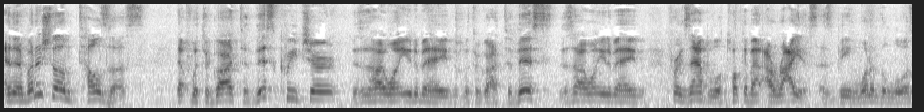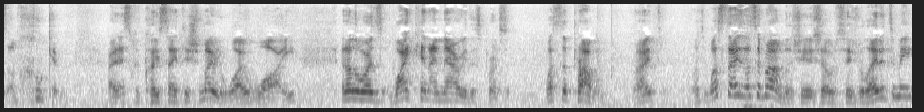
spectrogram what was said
And the Rebbeinu Shalom tells us that with regard to this creature, this is how I want you to behave. With regard to this, this is how I want you to behave. For example, we'll talk about arayas as being one of the laws of chukim. Right? It's Why? Why? In other words, why can't I marry this person? What's the problem? Right? What's, what's, the, what's the problem? She, she's related to me?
